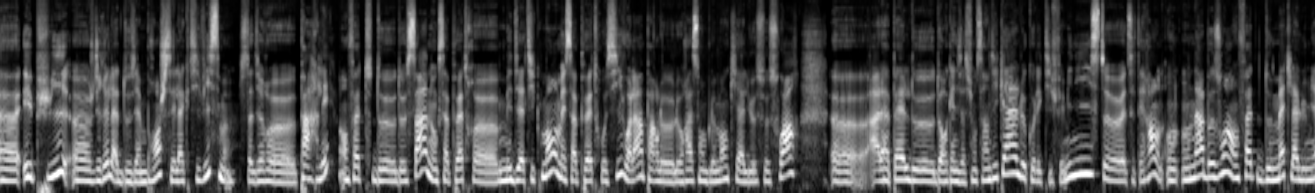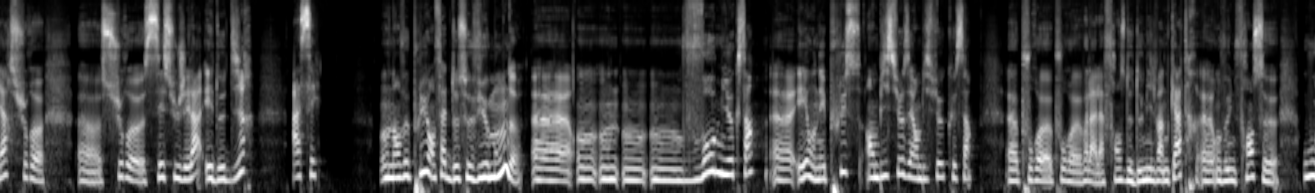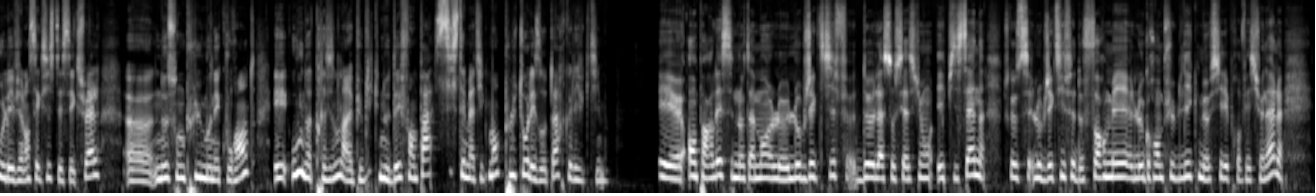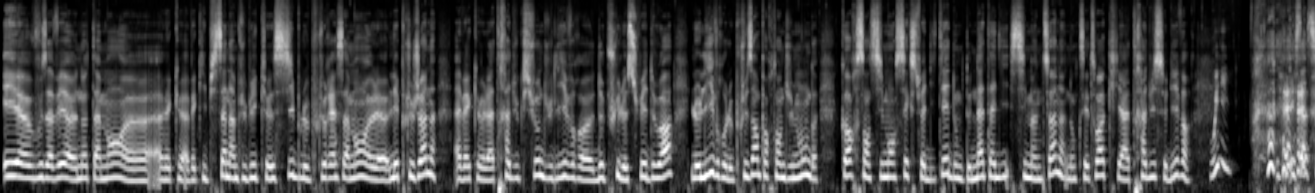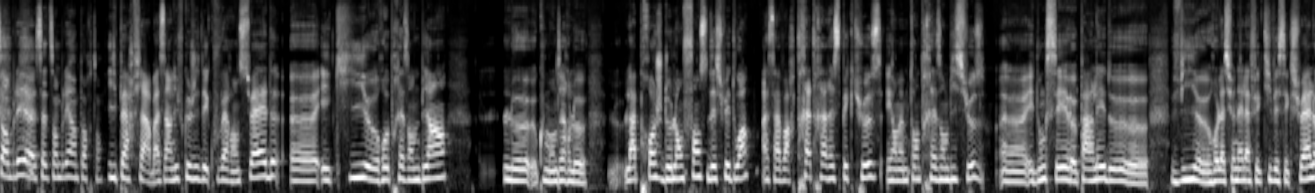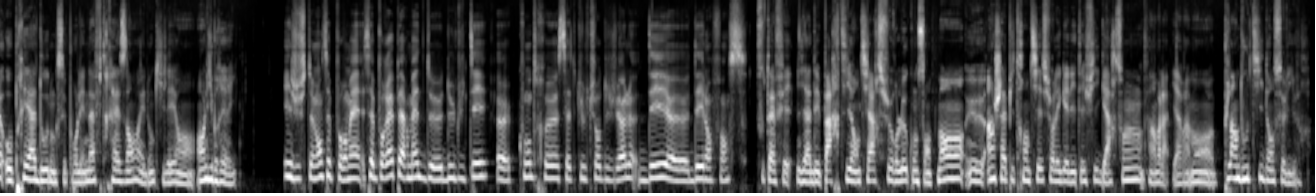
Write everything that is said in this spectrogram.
Euh, et puis, euh, je dirais la deuxième branche, c'est l'activisme, c'est-à-dire euh, parler en fait de, ça. Donc ça peut être médiatiquement, mais ça peut être aussi voilà par le, le rassemblement qui a lieu ce soir, à l'appel d'organisations syndicales, de collectifs féministes, etc. On, on, a besoin en fait de mettre la lumière sur sur ces sujets-là et de dire assez. On n'en veut plus en fait de ce vieux monde. Euh, on, on, on, vaut mieux que ça euh, et on est plus ambitieux et ambitieux que ça euh, pour pour euh, voilà la France de 2024. Euh, on veut une France où les violences sexistes et sexuelles ne sont plus monnaie courante et où notre président de la République ne défend pas systématiquement plutôt les auteurs que les victimes. Et euh, en parler, c'est notamment l'objectif de l'association Épicène, parce que l'objectif c'est de former le grand public, mais aussi les professionnels. Et euh, vous avez euh, notamment avec, avec Épicène un public cible plus récemment les plus jeunes, avec la traduction du livre depuis le suédois, le livre le plus important du monde, Corps, Sentiment, Sexualité, donc de Nathalie Simonson. Donc c'est toi qui as traduit ce livre. Oui. et ça te semblait, euh, ça te semblait important. Hyper fier. Bah, c'est un livre que j'ai découvert en Suède euh, et qui euh, représente bien le comment dire l'approche de l'enfance des Suédois, à savoir très très respectueuse et en même temps très ambitieuse. Et donc c'est parler de vie relationnelle, affective et sexuelle au préado. Donc c'est pour les 9-13 ans et donc il est en librairie. Et justement, ça pourrait, ça pourrait permettre de, de lutter euh, contre cette culture du viol dès, euh, dès l'enfance. Tout à fait. Il y a des parties entières sur le consentement, euh, un chapitre entier sur l'égalité filles-garçons. Enfin voilà, il y a vraiment plein d'outils dans ce livre.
